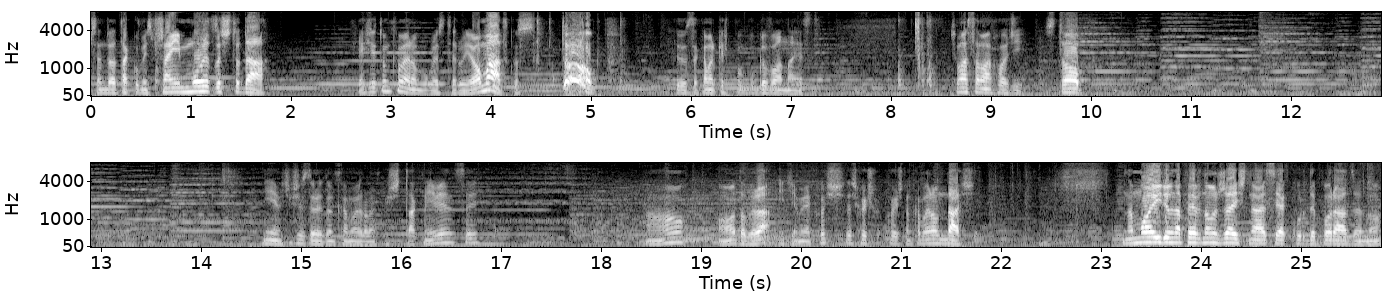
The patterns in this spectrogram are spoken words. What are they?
działa do ataku, więc przynajmniej może coś to da. Jak się tą kamerą w ogóle steruje? O matko, stop! To jest ta kamerka pobugowana jest. Czemu ona sama chodzi? Stop! Nie wiem, czym się steruje tą kamerą, jakoś tak mniej więcej? O, o, dobra, idziemy jakoś. Się jakoś chodzić tą kamerą? Da się. No moi idą na pewną rzeź, no ale ja kurde poradzę, no.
